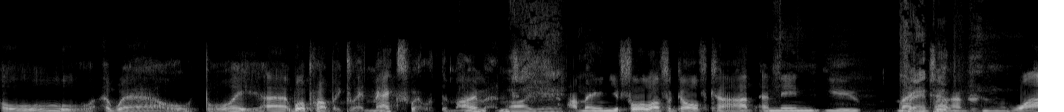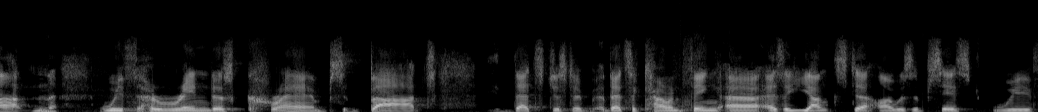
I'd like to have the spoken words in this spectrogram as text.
oh, well, boy. Uh, well, probably Glenn Maxwell at the moment. Oh yeah. I mean, you fall off a golf cart and then you make Cramp up. 201 with horrendous cramps, but that's just a that's a current thing. Uh, as a youngster, I was obsessed with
